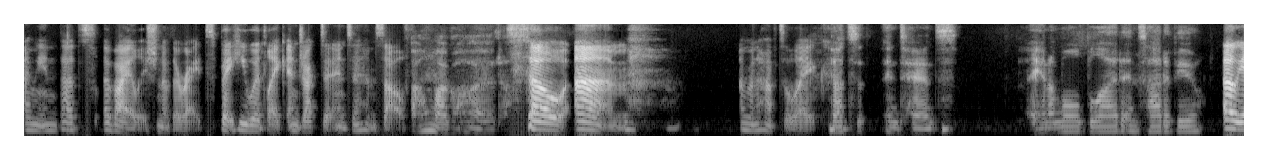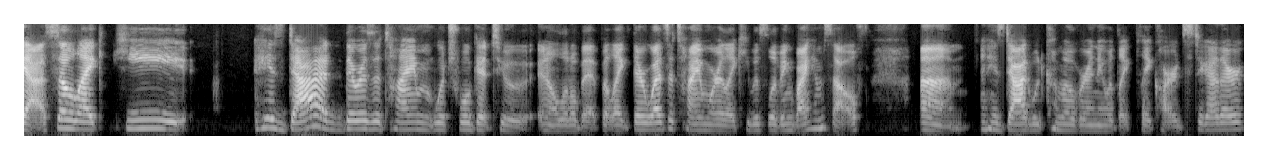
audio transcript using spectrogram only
I mean, that's a violation of their rights, but he would like inject it into himself. Oh my god. So, um I'm to have to like That's intense. Animal blood inside of you. Oh yeah. So like he his dad there was a time which we'll get to in a little bit, but like there was a time where like he was living by himself um and his dad would come over and they would like play cards together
